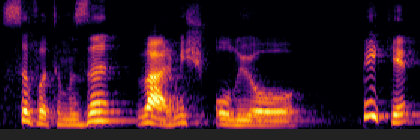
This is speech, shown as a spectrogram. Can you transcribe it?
sıfatımızı vermiş oluyor. Peki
